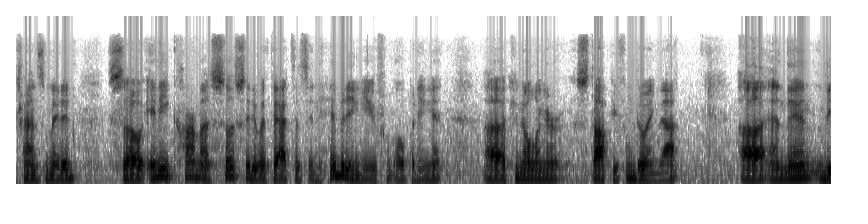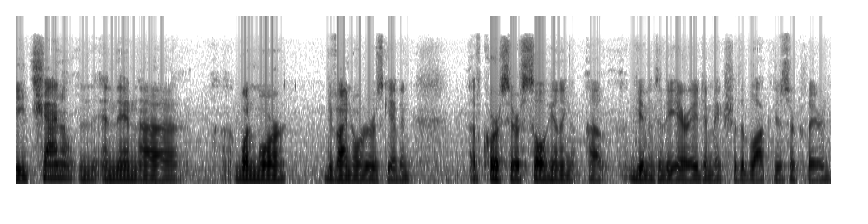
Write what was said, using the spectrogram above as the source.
transmitted. So any karma associated with that that's inhibiting you from opening it uh, can no longer stop you from doing that. Uh, and then the channel, and, and then uh, one more divine order is given. Of course, there's soul healing uh, given to the area to make sure the blockages are cleared.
